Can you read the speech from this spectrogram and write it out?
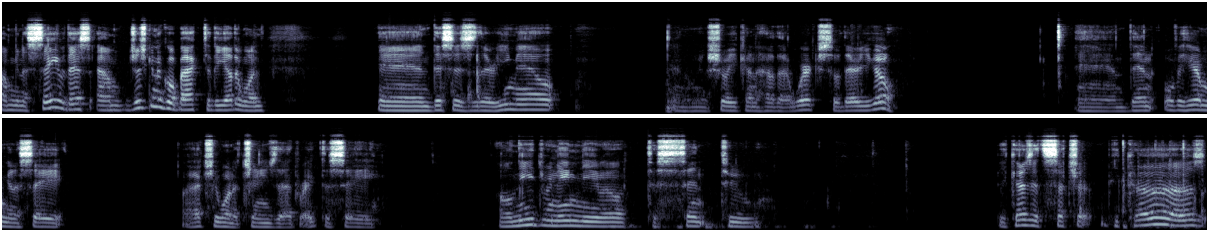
I'm going to save this. I'm just going to go back to the other one. And this is their email. And I'm going to show you kind of how that works. So there you go. And then over here I'm going to say I actually want to change that right? To say I'll need your name email to send to because it's such a because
